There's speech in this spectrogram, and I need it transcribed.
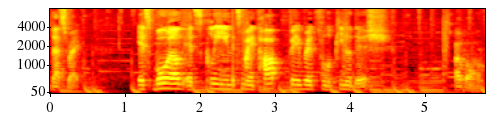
That's right. It's boiled, it's clean. It's my top favorite Filipino dish of all.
